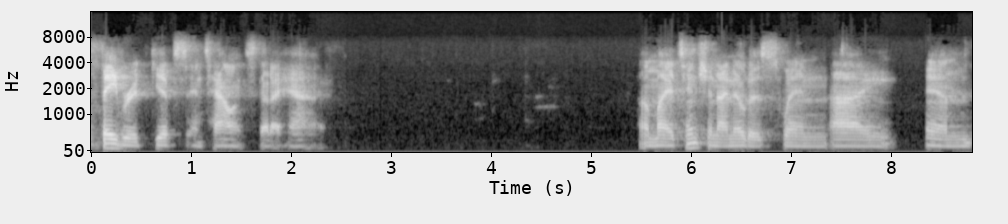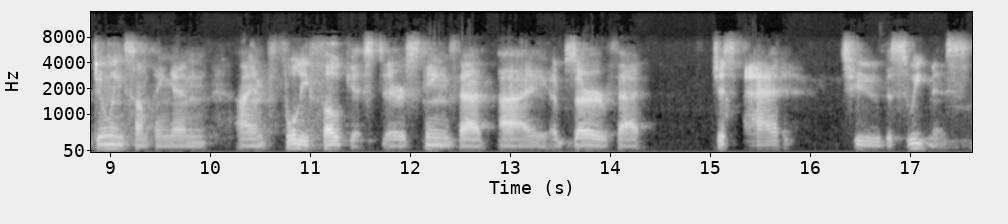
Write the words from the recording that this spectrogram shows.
favorite gifts and talents that I have. Uh, my attention, I notice when I am doing something and I am fully focused, there's things that I observe that just add to the sweetness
